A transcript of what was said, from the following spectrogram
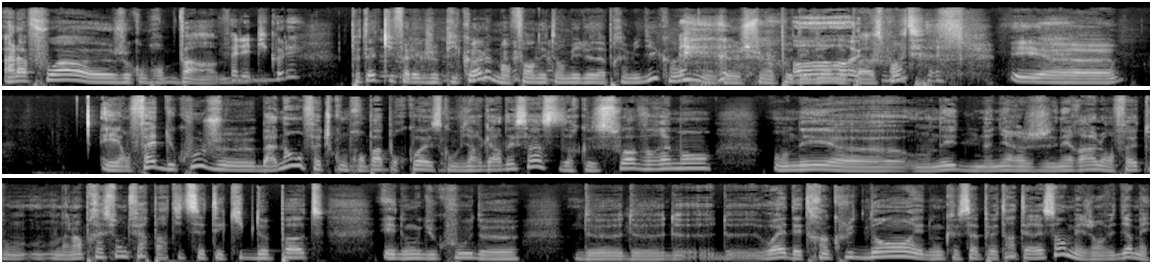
à la fois euh, je comprends enfin Fallait picoler. Peut-être qu'il fallait que je picole, mais enfin on était en milieu d'après-midi quand même, donc euh, je suis un peu déviant, Oh, mais pas à ce point. Et, Et en fait, du coup, je, bah non, en fait, je comprends pas pourquoi est-ce qu'on vient regarder ça. C'est-à-dire que soit vraiment, on est, euh, on est d'une manière générale, en fait, on, a l'impression de faire partie de cette équipe de potes et donc du coup de, de, de- de- ouais, d'être inclus dedans et donc ça peut être intéressant. Mais j'ai envie de dire, mais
